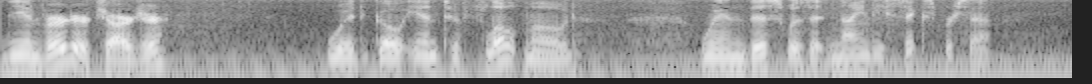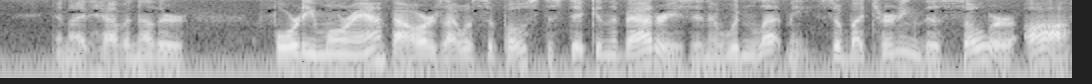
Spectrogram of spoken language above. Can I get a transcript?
the inverter charger would go into float mode when this was at 96%. and I'd have another 40 more amp hours I was supposed to stick in the batteries and it wouldn't let me. So by turning the solar off,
